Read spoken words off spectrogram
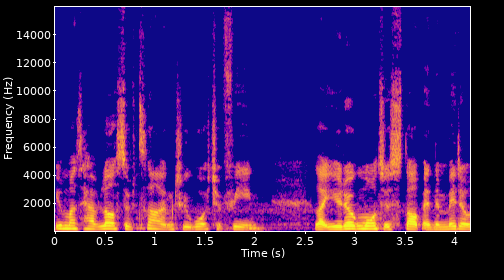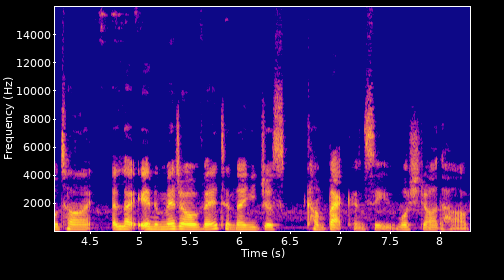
you must have lots of time to watch a film. Like you don't want to stop in the middle time, like in the middle of it, and then you just come back and see watch the other half.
